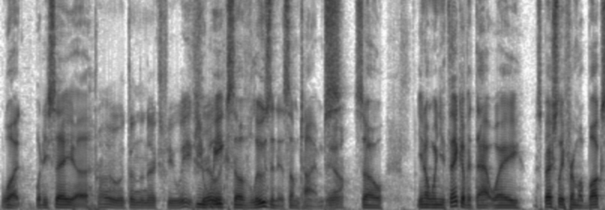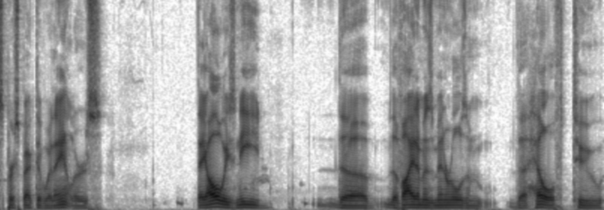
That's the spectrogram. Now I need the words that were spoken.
what? What do you say? Uh, Probably within the next few weeks. Few really. weeks of losing it sometimes. Yeah. So, you know, when you think of it that way, especially from a buck's perspective with antlers, they always need the the vitamins, minerals, and the health to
